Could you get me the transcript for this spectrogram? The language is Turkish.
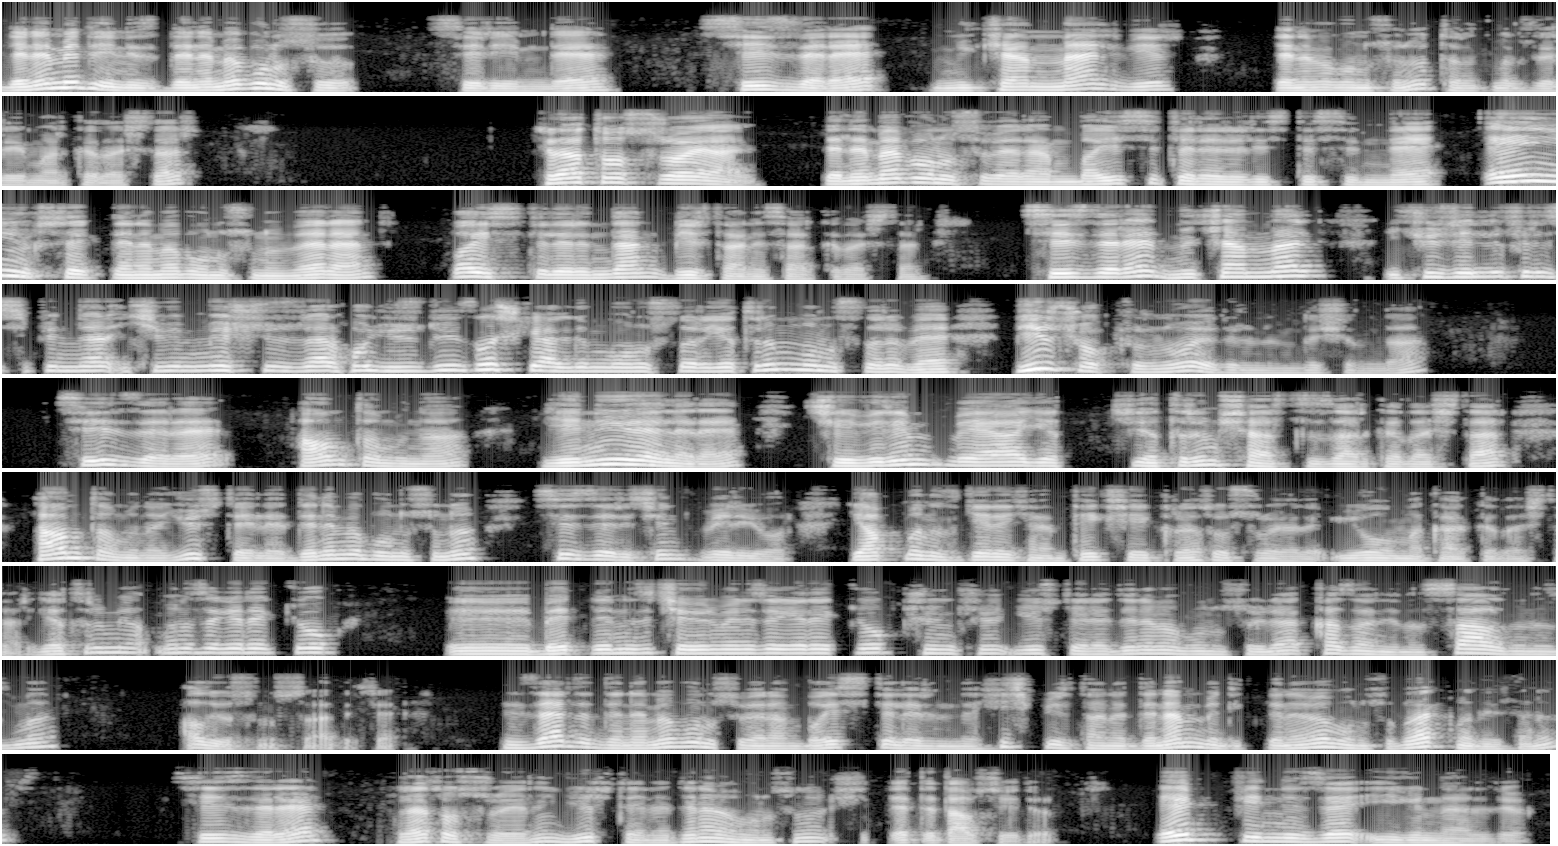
Denemediğiniz deneme bonusu serimde sizlere mükemmel bir deneme bonusunu tanıtmak üzereyim arkadaşlar. Kratos Royal deneme bonusu veren bahis siteleri listesinde en yüksek deneme bonusunu veren bahis sitelerinden bir tanesi arkadaşlar. Sizlere mükemmel 250 free spinler, 2500'ler, ho %100 hoş geldin bonusları, yatırım bonusları ve birçok turnuva ödülünün dışında sizlere tam tamına yeni üyelere çevirim veya yat- yatırım şartsız arkadaşlar tam tamına 100 TL deneme bonusunu sizler için veriyor. Yapmanız gereken tek şey Kratos Royale'e üye olmak arkadaşlar. Yatırım yapmanıza gerek yok. E, betlerinizi çevirmenize gerek yok. Çünkü 100 TL deneme bonusuyla kazancınızı sağladınız mı alıyorsunuz sadece. Sizler de deneme bonusu veren bahis sitelerinde hiçbir tane denenmedik deneme bonusu bırakmadıysanız sizlere Kratos Royale'in 100 TL deneme bonusunu şiddetle tavsiye ediyorum. Hepinize iyi günler diliyorum.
